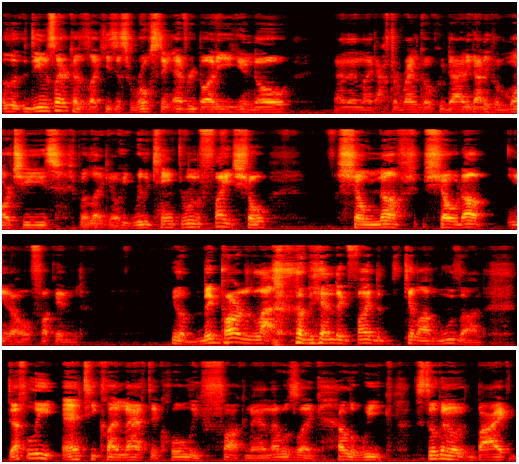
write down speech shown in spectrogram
of the Demon Slayer because like he's just roasting everybody, you know. And then like after Rengoku died, he got even more cheese. But like yo, he really came through in the fight. Show, show enough, showed up. You know, fucking you know, big part of the last of the ending fight to kill off Muzan. Definitely anticlimactic. Holy fuck, man, that was like hella weak. Still gonna buy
